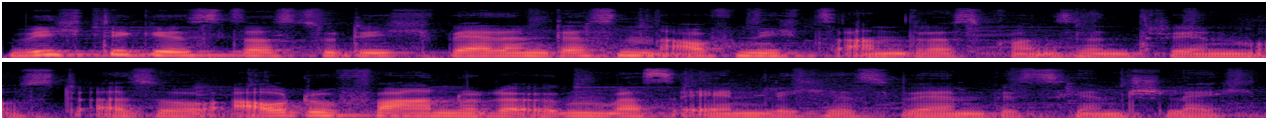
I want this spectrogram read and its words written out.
Wichtig ist, dass du dich währenddessen auf nichts anderes konzentrieren musst. Also Autofahren oder irgendwas ähnliches wäre ein bisschen schlecht.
